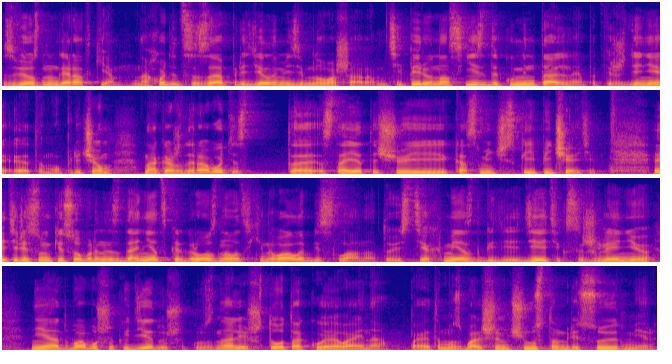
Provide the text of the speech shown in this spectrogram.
звездном городке, находятся за пределами земного шара. Теперь у нас есть документальное подтверждение этому. Причем причем на каждой работе стоят еще и космические печати. Эти рисунки собраны из Донецка, Грозного, Цхинвала, Беслана, то есть тех мест, где дети, к сожалению, не от бабушек и дедушек узнали, что такое война. Поэтому с большим чувством рисуют мир.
